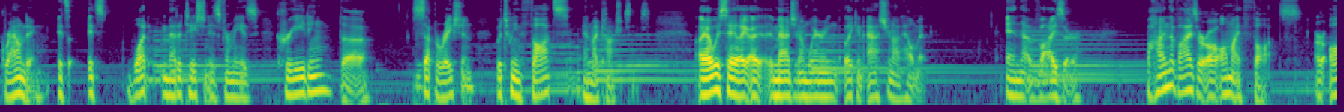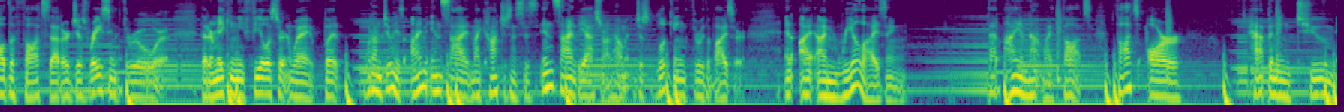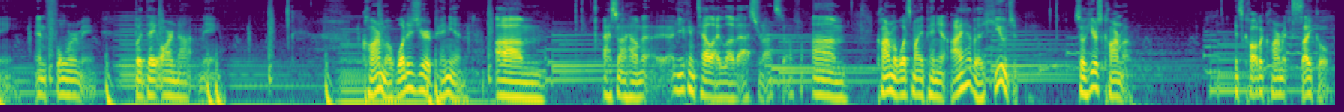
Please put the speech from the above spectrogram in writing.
grounding. It's it's what meditation is for me is creating the separation between thoughts and my consciousness. I always say like I imagine I'm wearing like an astronaut helmet and that visor behind the visor are all my thoughts are all the thoughts that are just racing through or that are making me feel a certain way. But what I'm doing is I'm inside, my consciousness is inside the astronaut helmet, just looking through the visor. And I, I'm realizing that I am not my thoughts. Thoughts are happening to me and for me, but they are not me. Karma, what is your opinion? Um, astronaut helmet. You can tell I love astronaut stuff. Um, Karma, what's my opinion? I have a huge. So here's karma. It's called a karmic cycle.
